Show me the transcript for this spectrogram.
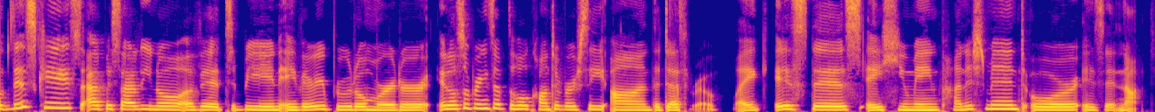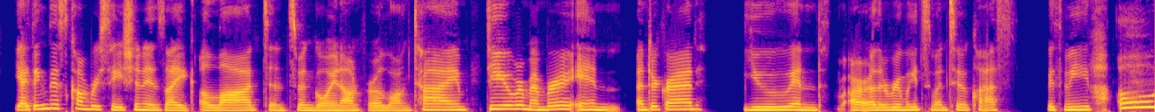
So this case, a pesar, you know, of it being a very brutal murder, it also brings up the whole controversy on the death row. Like, is this a humane punishment or is it not? Yeah, I think this conversation is like a lot and it's been going on for a long time. Do you remember in undergrad, you and our other roommates went to a class with me. Oh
